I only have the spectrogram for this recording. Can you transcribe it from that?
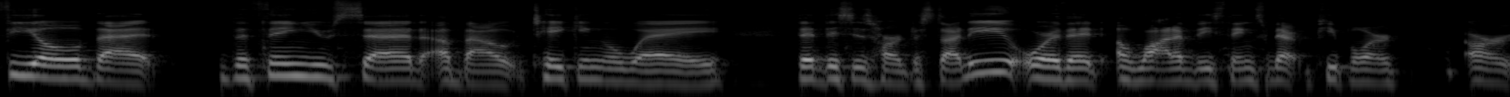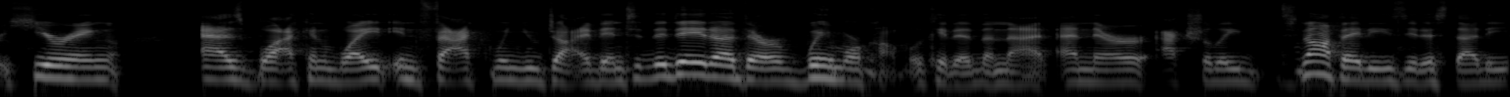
feel that the thing you said about taking away that this is hard to study or that a lot of these things that people are are hearing as black and white. In fact, when you dive into the data, they're way more complicated than that. And they're actually it's not that easy to study.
